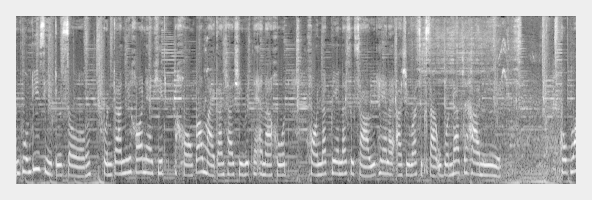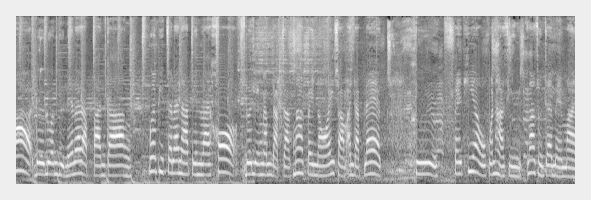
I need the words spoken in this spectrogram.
นภูมิที่ 4.2 ผลการวิเคราะห์แนวคิดของเป้าหมายการใช้ชีวิตในอนาคต ของนักเรียนนักศึกษาวิทยาลัยอาชีวศึกษาอุบลราชธานี พบว่าโดยรวมอยู่ในระดับปานกลาง เมื่อพิจารณาเป็นรายข้อ โดยเรียงลำดับจากมากไปน้อย 3 อันดับแรก คือไปเที่ยวค้นหาสิ่งน่าสนใจใหม่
